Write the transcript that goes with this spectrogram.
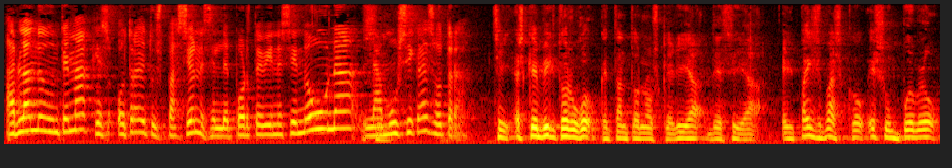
hablando de un tema que es otra de tus pasiones. El deporte viene siendo una, la música es otra. Sí, es que Víctor Hugo, que tanto nos quería, decía, el País Vasco es un pueblo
